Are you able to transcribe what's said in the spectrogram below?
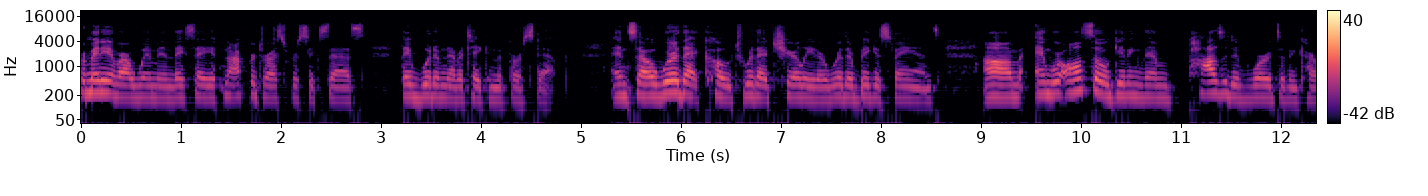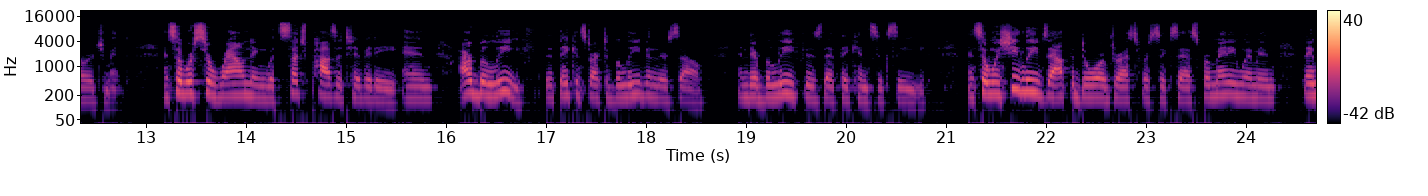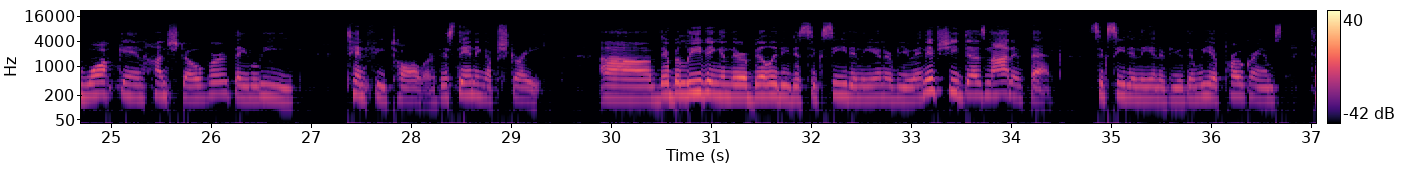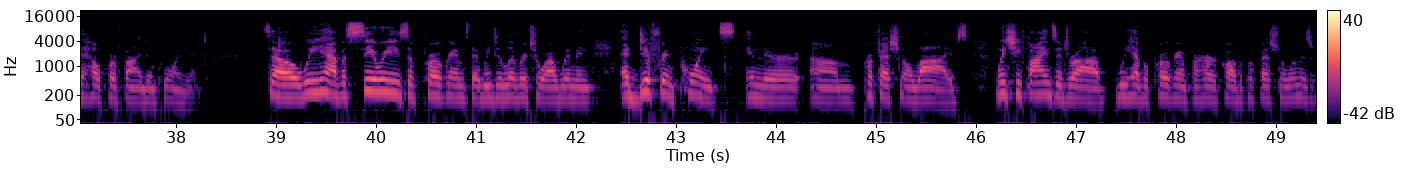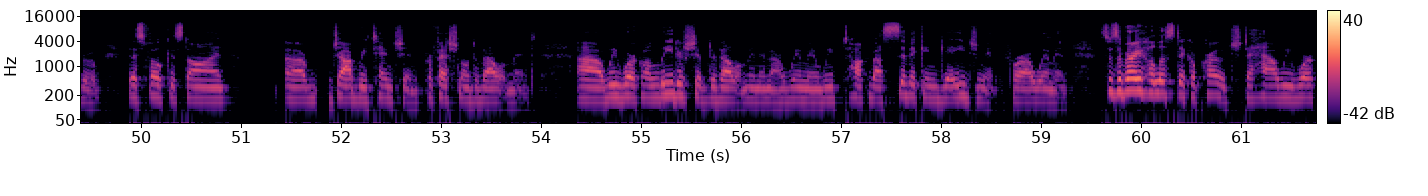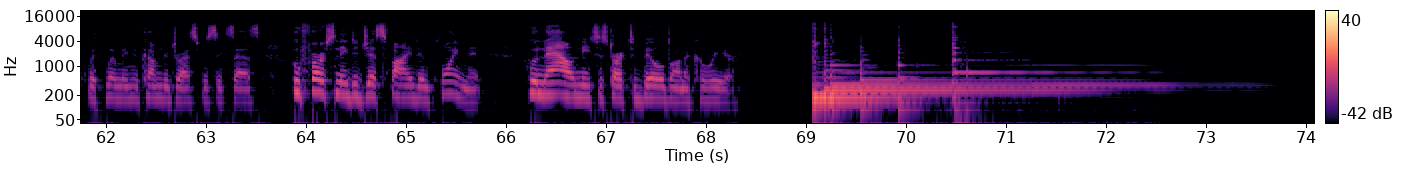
for many of our women, they say if not for Dress for Success, they would have never taken the first step. And so we're that coach, we're that cheerleader, we're their biggest fans. Um, and we're also giving them positive words of encouragement. And so we're surrounding with such positivity and our belief that they can start to believe in themselves. And their belief is that they can succeed. And so when she leaves out the door of Dress for Success, for many women, they walk in hunched over, they leave 10 feet taller. They're standing up straight. Um, they're believing in their ability to succeed in the interview. And if she does not, in fact, succeed in the interview, then we have programs to help her find employment. So we have a series of programs that we deliver to our women at different points in their um, professional lives. When she finds a job, we have a program for her called the Professional Women's Group that's focused on uh, job retention, professional development. Uh, we work on leadership development in our women. We talk about civic engagement for our women. So it's a very holistic approach to how we work with women who come to Dress for Success, who first need to just find employment, who now need to start to build on a career.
